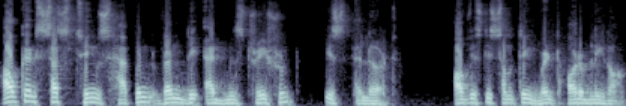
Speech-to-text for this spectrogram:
How can such things happen when the administration is alert? Obviously, something went horribly wrong.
